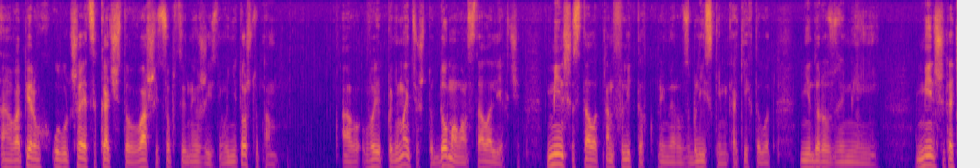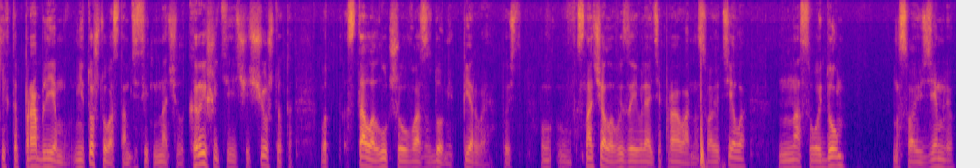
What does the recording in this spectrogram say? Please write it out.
э, во-первых, улучшается качество вашей собственной жизни. Вы не то, что там а вы понимаете, что дома вам стало легче. Меньше стало конфликтов, к примеру, с близкими, каких-то вот недоразумений. Меньше каких-то проблем. Не то, что у вас там действительно начало крыши течь, еще что-то. Вот стало лучше у вас в доме, первое. То есть сначала вы заявляете права на свое тело, на свой дом, на свою землю,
